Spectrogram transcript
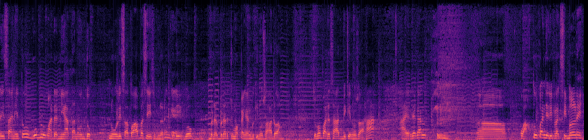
resign itu gue belum ada niatan untuk nulis atau apa sih sebenarnya. Jadi gue benar-benar cuma pengen bikin usaha doang. Cuma pada saat bikin usaha akhirnya kan eh, waktu kan jadi fleksibel nih.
